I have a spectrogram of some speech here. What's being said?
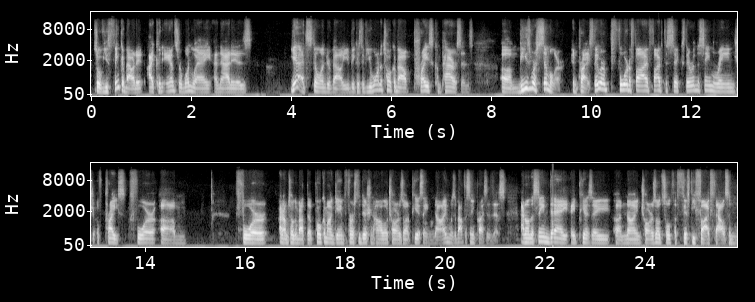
So if you think about it, I could answer one way, and that is, yeah, it's still undervalued because if you want to talk about price comparisons, um, these were similar in price. They were four to five, five to six. They were in the same range of price for um, for and I'm talking about the Pokemon game first edition Hollow Charizard PSA 9 was about the same price as this. And on the same day, a PSA uh, 9 Charizard sold for $55,100. And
